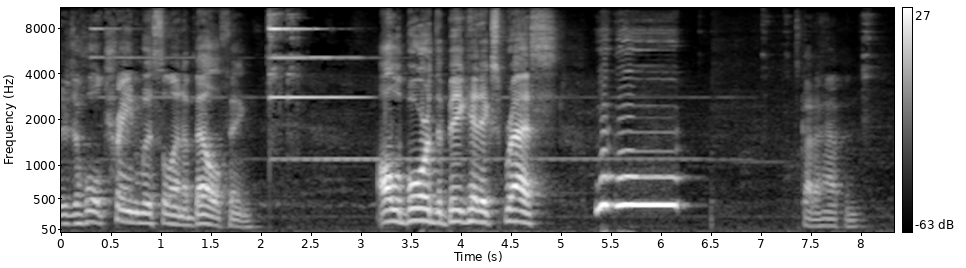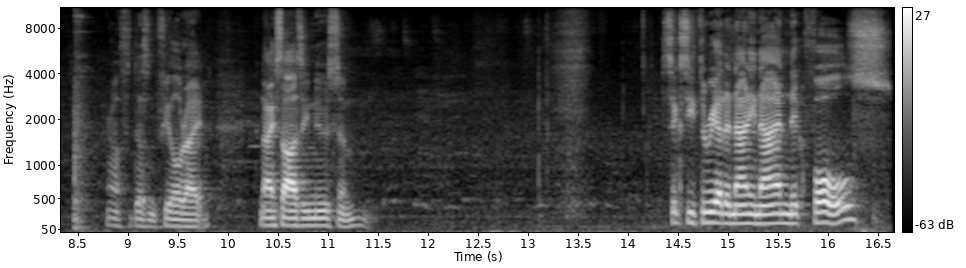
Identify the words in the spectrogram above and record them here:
There's a whole train whistle and a bell thing. All aboard the Big Hit Express. It's got to happen. Or else it doesn't feel right. Nice Ozzie Newsome. 63 out of 99, Nick Foles.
